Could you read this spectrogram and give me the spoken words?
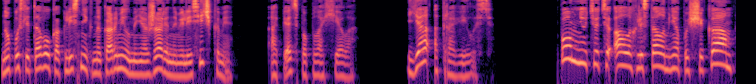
Но после того, как лесник накормил меня жареными лисичками, опять поплохело. Я отравилась. Помню, тетя Алла хлестала меня по щекам,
